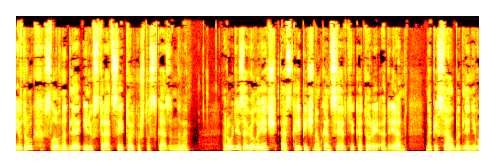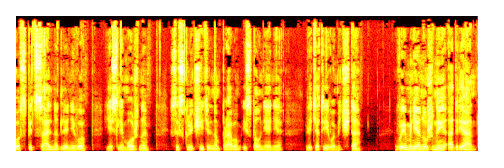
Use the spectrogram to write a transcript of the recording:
И вдруг, словно для иллюстрации только что сказанного, Руди завел речь о скрипичном концерте, который Адриан написал бы для него, специально для него, если можно, с исключительным правом исполнения, ведь это его мечта. «Вы мне нужны, Адриан,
